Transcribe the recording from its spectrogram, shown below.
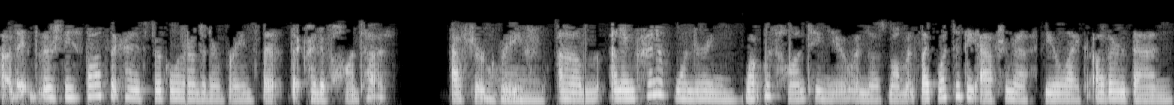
uh, they, there's these thoughts that kind of circle around in our brains that, that kind of haunt us after mm-hmm. grief. Um, and I'm kind of wondering what was haunting you in those moments? Like what did the aftermath feel like other than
